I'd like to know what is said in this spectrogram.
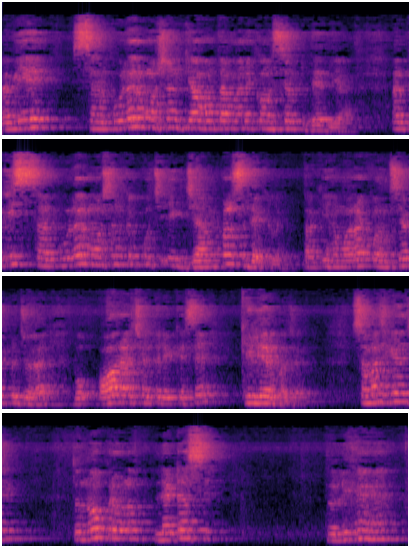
अब ये सर्कुलर मोशन क्या होता है? मैंने कॉन्सेप्ट दे दिया। अब इस सर्कुलर मोशन के कुछ एग्जाम्पल्स देख लें, ताकि हमारा कॉन्सेप्ट जो है, वो और अच्छे तरीके से क्लियर हो जाए। समझ गया जी? तो नो प्रॉब्लम लेटेस्ट तो लिखे लिखेंगे।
